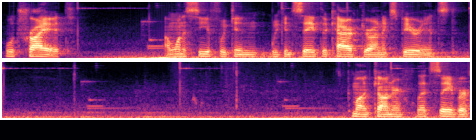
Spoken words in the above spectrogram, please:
We'll try it. I want to see if we can we can save the character unexperienced. Come on, Connor. Let's save her.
